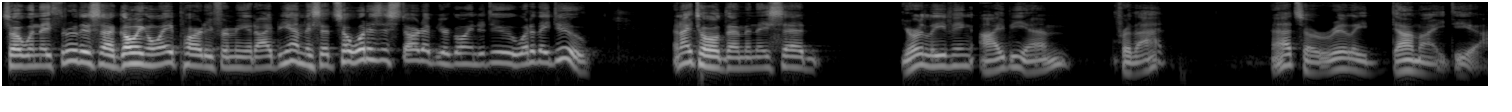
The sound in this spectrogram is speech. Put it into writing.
So when they threw this uh, going away party for me at IBM, they said, So what is this startup you're going to do? What do they do? And I told them, and they said, You're leaving IBM for that? That's a really dumb idea.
